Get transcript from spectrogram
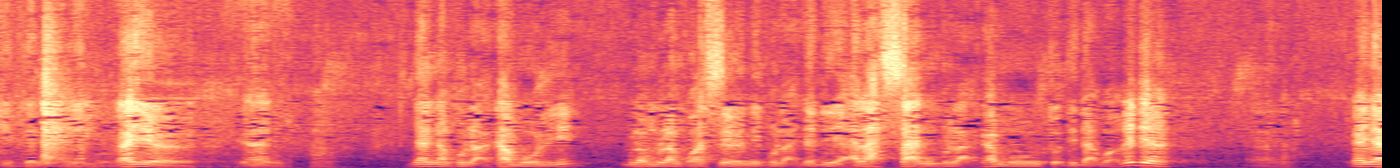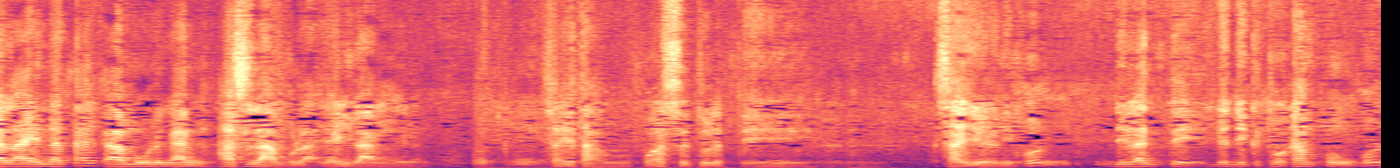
kita nak menyambut raya kan? Ha. jangan pula kamu ni bulan-bulan puasa ni pula jadi alasan pula kamu untuk tidak buat kerja. Ha. lain datang kamu dengan haslam pula yang hilang. Saya tahu puasa tu letih. Saya ni pun dilantik jadi ketua kampung pun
